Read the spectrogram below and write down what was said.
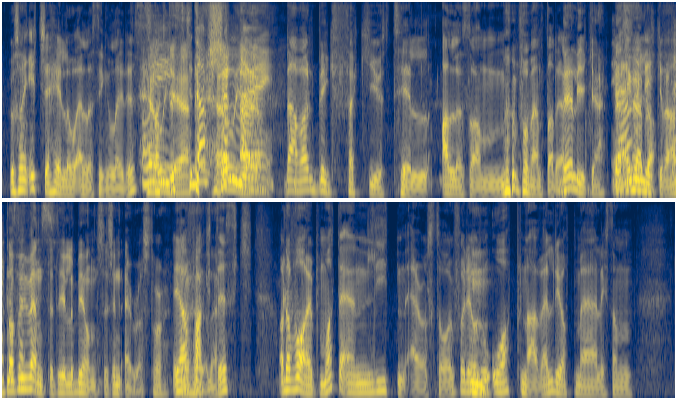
Hun sang ikke Halo eller Single Ladies. Hell yeah. Da skjønner yeah. jeg. Det var en big fuck you til alle som forventa det. Det liker jeg. Det jeg er liker det. Da får vi vente til Beyoncé sin Aerostore. Store. Ja, faktisk. Og det var jo på en måte en liten Aerostore, fordi Mm. hun åpna veldig opp med liksom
